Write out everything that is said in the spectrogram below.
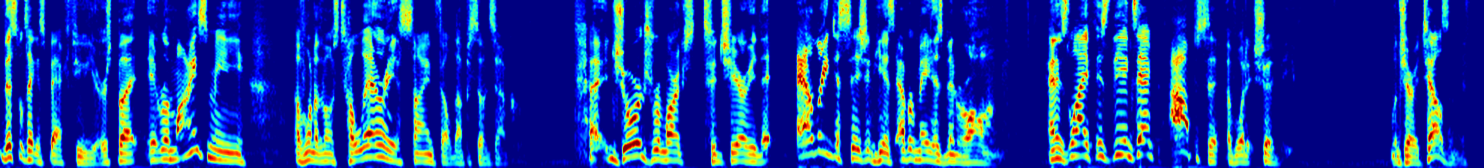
this will take us back a few years, but it reminds me of one of the most hilarious Seinfeld episodes ever. Uh, George remarks to Jerry that every decision he has ever made has been wrong, and his life is the exact opposite of what it should be. Well, Jerry tells him if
